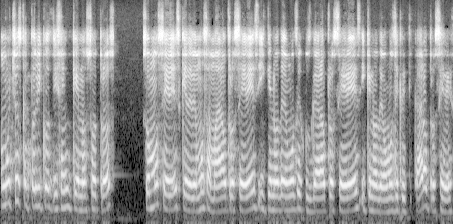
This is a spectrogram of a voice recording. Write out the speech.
muchos católicos dicen que nosotros somos seres que debemos amar a otros seres y que no debemos de juzgar a otros seres y que no debemos de criticar a otros seres,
